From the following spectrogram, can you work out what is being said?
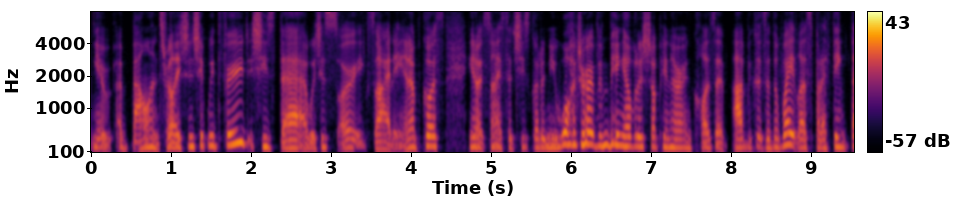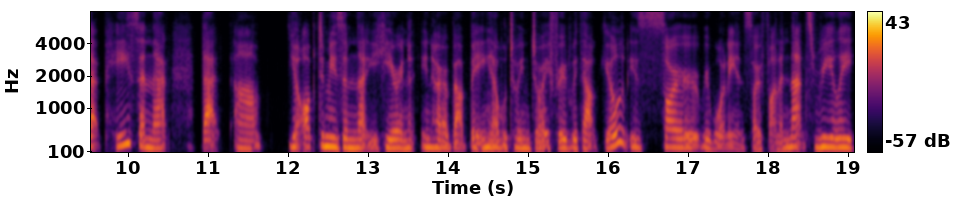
you know a balanced relationship with food. She's there, which is so exciting. And of course, you know, it's nice that she's got a new wardrobe and being able to shop in her own closet uh, because of the weight loss. But I think that peace and that that uh, you know, optimism that you hear in, in her about being able to enjoy food without guilt is so rewarding and so fun. And that's really,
